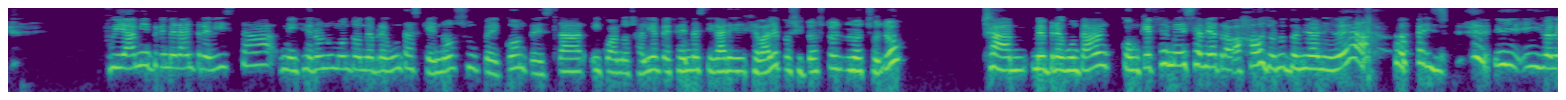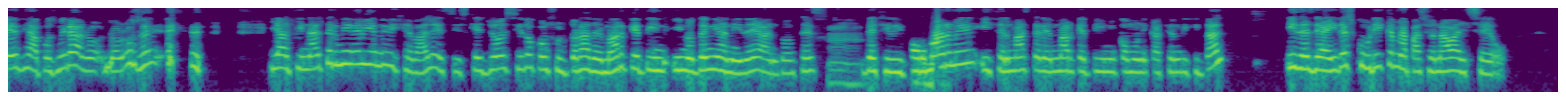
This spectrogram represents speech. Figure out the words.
Fui a mi primera entrevista, me hicieron un montón de preguntas que no supe contestar y cuando salí empecé a investigar y dije, vale, pues si todo esto lo he hecho yo, o sea, me preguntaban con qué CMS había trabajado, yo no tenía ni idea. y, yo le decía, pues mira, no, no lo sé. y al final terminé viendo y dije, vale, si es que yo he sido consultora de marketing y no tenía ni idea. Entonces decidí formarme, hice el máster en marketing y comunicación digital y desde ahí descubrí que me apasionaba el SEO.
